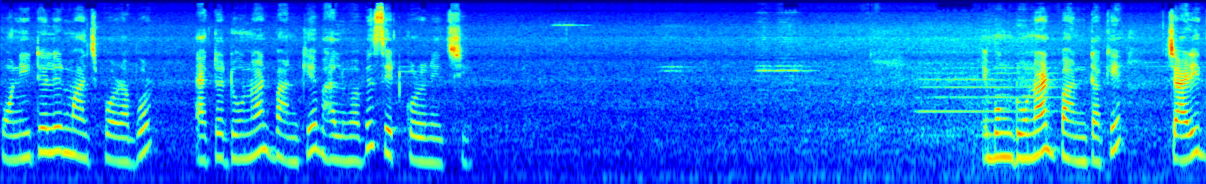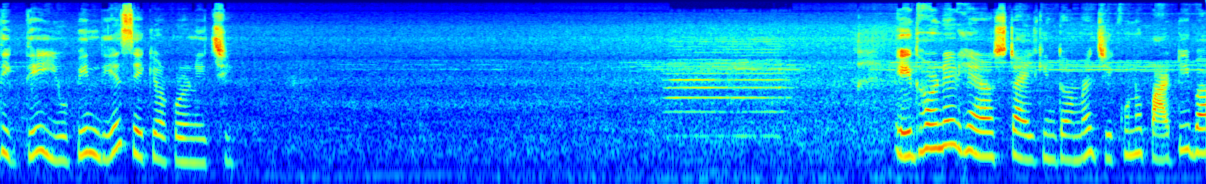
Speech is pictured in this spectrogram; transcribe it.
পনিটেলের মাঝ বরাবর একটা ডোনাট বানকে ভালোভাবে সেট করে নিচ্ছি। এবং ডোনাট বানটাকে চারিদিক দিয়ে ইউপিন দিয়ে সিকিওর করে নিচ্ছি। এই ধরনের হেয়ার স্টাইল কিন্তু আমরা যে কোনো পার্টি বা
